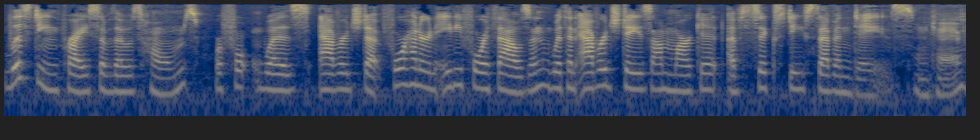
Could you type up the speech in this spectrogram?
listing price of those homes were for, was averaged at 484,000 with an average days on market of 67 days. Okay.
